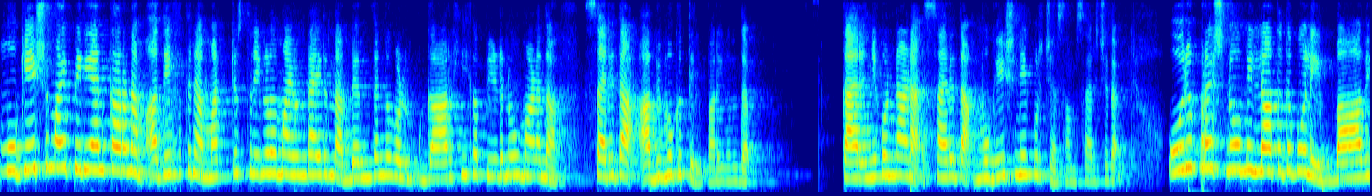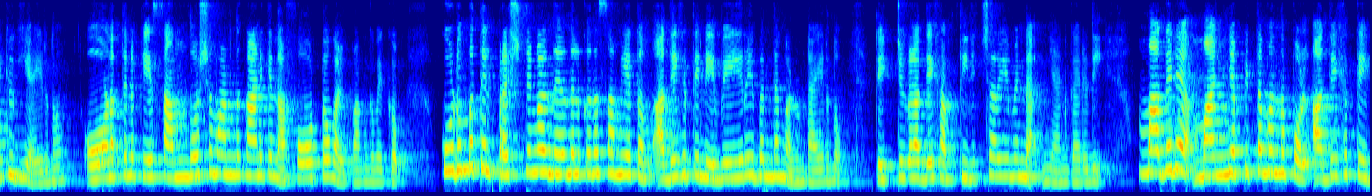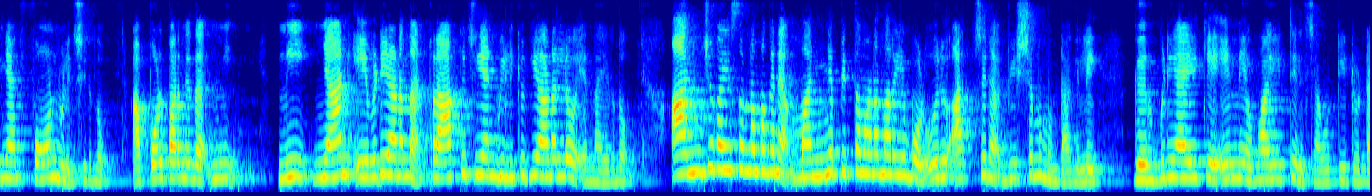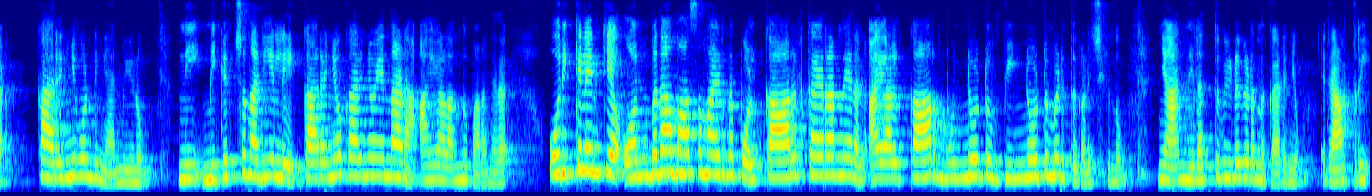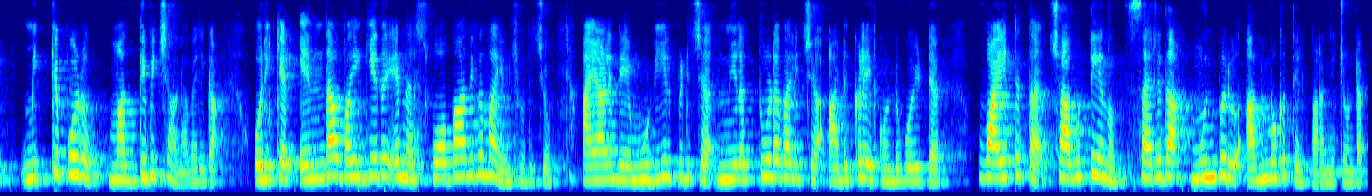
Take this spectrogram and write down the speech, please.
മുകേഷുമായി പിരിയാൻ കാരണം അദ്ദേഹത്തിന് മറ്റു സ്ത്രീകളുമായി ഉണ്ടായിരുന്ന ബന്ധങ്ങളും ഗാർഹിക പീഡനവുമാണെന്ന് സരിത അഭിമുഖത്തിൽ പറയുന്നത്. കരഞ്ഞുകൊണ്ടാണ് സരിത മുകേഷിനെ കുറിച്ച് സംസാരിച്ചത്. ഒരു പ്രശ്നവുമില്ലാത്തതുപോലെ ഭാവിക്കുകയായിരുന്നു. ഓണത്തിനൊക്കെ സന്തോഷമാണെന്ന് കാണിക്കുന്ന ഫോട്ടോകൾ പങ്കുവെക്കും. കുടുംബത്തിൽ പ്രശ്നങ്ങൾ നിലനിൽക്കുന്ന സമയത്തും അദ്ദേഹത്തിന്റെ വേറെ ബന്ധങ്ങൾ ഉണ്ടായിരുന്നു. തെറ്റുകൾ അദ്ദേഹം തിരിച്ചറിയുമെന്ന് ഞാൻ കരുതി. മകന് മഞ്ഞപ്പിത്തം വന്നപ്പോൾ അദ്ദേഹത്തെ ഞാൻ ഫോൺ വിളിച്ചിരുന്നു. അപ്പോൾ പറഞ്ഞത് നീ ഞാൻ എവിടെയാണെന്ന് ട്രാക്ക് ചെയ്യാൻ വിളിക്കുകയാണല്ലോ എന്നായിരുന്നു. അഞ്ചു വയസ്സുള്ള മകന് മഞ്ഞപ്പിത്തമാണെന്നറിയുമ്പോൾ ഒരു അച്ഛന് വിഷമമുണ്ടാകില്ലേ ഗർഭിണിയായിരിക്കെ എന്നെ വയറ്റിൽ ചവിട്ടിയിട്ടുണ്ട്. കരഞ്ഞുകൊണ്ട് ഞാൻ വീണു. നീ മികച്ച നടിയല്ലേ? കരഞ്ഞോ കരഞ്ഞോ എന്നാണ് അയാൾ അന്ന് പറഞ്ഞത്. ഒരിക്കൽ എനിക്ക് ഒൻപതാം മാസമായിരുന്നപ്പോൾ കാറിൽ കയറാൻ നേരം അയാൾ കാർ മുന്നോട്ടും പിന്നോട്ടും എടുത്ത് കളിച്ചിരുന്നു. ഞാൻ നിലത്ത് വീണ് കിടന്ന് കരഞ്ഞു. രാത്രി മിക്കപ്പോഴും മദ്യപിച്ചാണ് വരിക. ഒരിക്കൽ എന്താ വൈകിയത് എന്ന് സ്വാഭാവികമായും ചോദിച്ചു. അയാളിന്റെ മുടിയിൽ പിടിച്ച് നിലത്തൂടെ വലിച്ച് അടുക്കളയിൽ കൊണ്ടുപോയിട്ട് വയറ്റത്ത് ചവിട്ടിയെന്നും സരിത മുൻപൊരു അഭിമുഖത്തിൽ പറഞ്ഞിട്ടുണ്ട്.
